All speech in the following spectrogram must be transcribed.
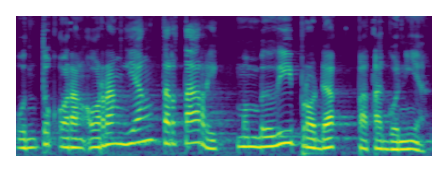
untuk orang-orang yang tertarik membeli produk Patagonia.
